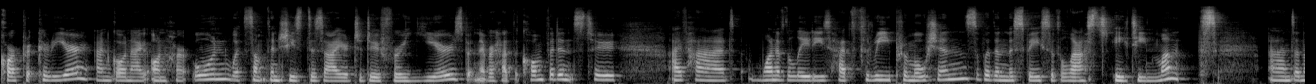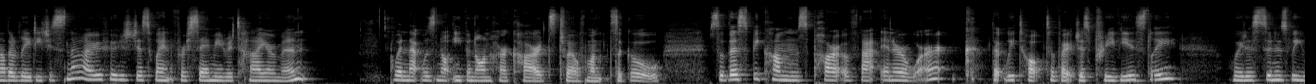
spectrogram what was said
corporate career and gone out on her own with something she's desired to do for years but never had the confidence to. I've had one of the ladies had three promotions within the space of the last 18 months, and another lady just now who has just went for semi retirement when that was not even on her cards 12 months ago. So this becomes part of that inner work that we talked about just previously, where as soon as we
